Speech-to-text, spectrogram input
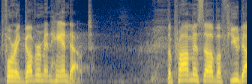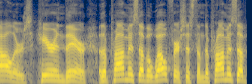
for a government handout. The promise of a few dollars here and there, the promise of a welfare system, the promise of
